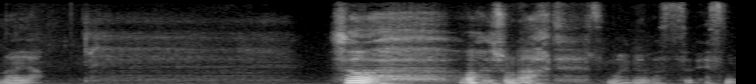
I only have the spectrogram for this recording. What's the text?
naja. So. Ach, ist schon acht. Jetzt mache ich mir was zu essen.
